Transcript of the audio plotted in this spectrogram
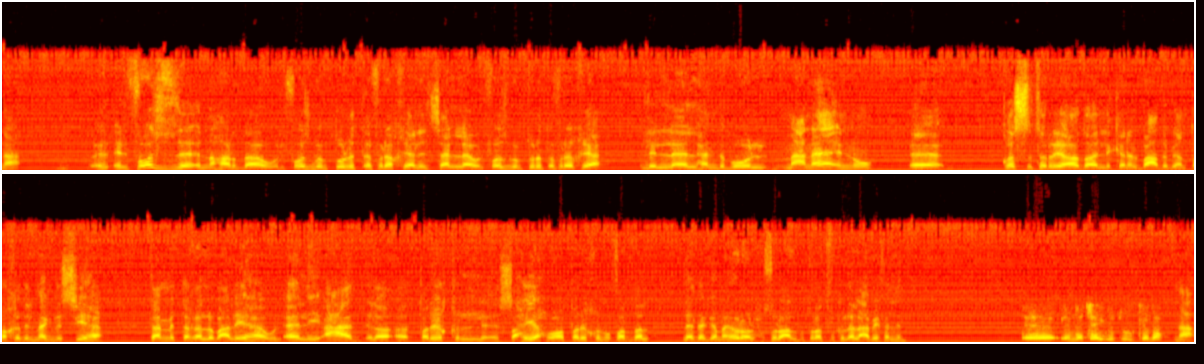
نعم ال- الفوز النهارده والفوز ببطولة إفريقيا للسلة والفوز ببطولة إفريقيا للهاندبول معناه إنه آه، قصة الرياضة اللي كان البعض بينتقد المجلس فيها تم التغلب عليها والأهلي عاد إلى الطريق الصحيح وهو طريقه المفضل لدى جماهيره والحصول على البطولات في كل الالعاب يا فندم؟ آه، النتائج بتقول كده. نعم.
